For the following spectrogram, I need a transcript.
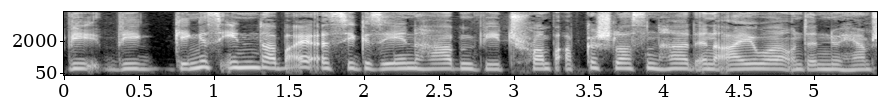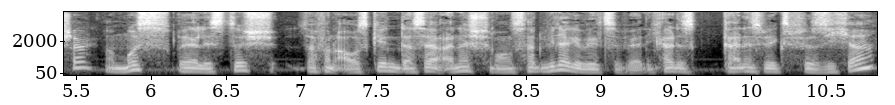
wie, wie ging es Ihnen dabei, als Sie gesehen haben, wie Trump abgeschlossen hat in Iowa und in New Hampshire? Man muss realistisch davon ausgehen, dass er eine Chance hat, wiedergewählt zu werden. Ich halte es keineswegs für sicher.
